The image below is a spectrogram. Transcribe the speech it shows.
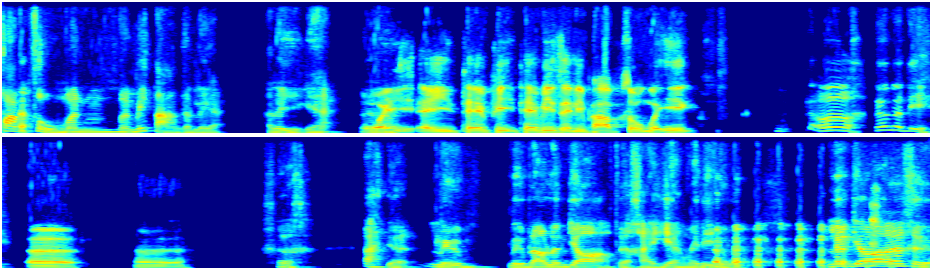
ความสูงมันมันไม่ต่างกันเลยอะอะไรอย่างเงี้ยเออโอ้ยไอเทพีเทพีเสรีภาพสูงกว่าอีก เออนั่นน่ะดิเออ เออเอออะเดี๋ยวลืมลืมเล่าเรื่องย่อเผื่อใครที่ยังไม่ได้ดู เรื่องย่อก็คือ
